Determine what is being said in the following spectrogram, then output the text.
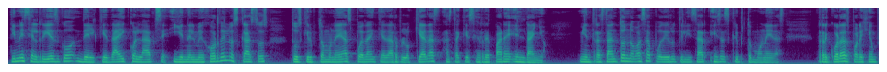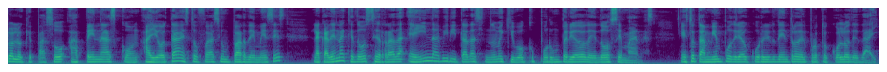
tienes el riesgo del que DAI colapse y en el mejor de los casos tus criptomonedas puedan quedar bloqueadas hasta que se repare el daño. Mientras tanto no vas a poder utilizar esas criptomonedas. ¿Recuerdas por ejemplo lo que pasó apenas con IOTA? Esto fue hace un par de meses. La cadena quedó cerrada e inhabilitada si no me equivoco por un periodo de dos semanas. Esto también podría ocurrir dentro del protocolo de DAI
